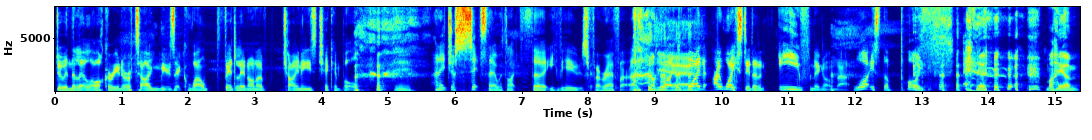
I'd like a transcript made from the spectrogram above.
doing the little Ocarina of Time music while fiddling on a Chinese chicken ball. Hmm. And it just sits there with like 30 views forever. I'm like, why? I wasted an evening on that. What is the point? My um,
